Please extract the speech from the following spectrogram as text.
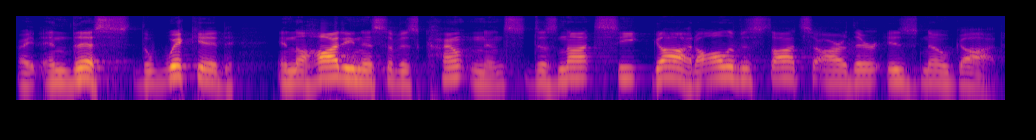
Right? And this, the wicked, in the haughtiness of his countenance, does not seek God. All of his thoughts are, there is no God.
